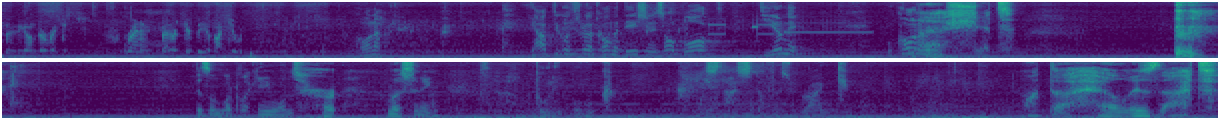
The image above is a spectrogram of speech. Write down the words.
through the underrigging. Rennie, better give the evacuation. Connor, you have to go through accommodation. It's all blocked. Do you hear me? O'Connor. Ah, shit. Doesn't look like anyone's hurt listening. Gory oak. Christ, that stuff is rank. What the hell is that?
